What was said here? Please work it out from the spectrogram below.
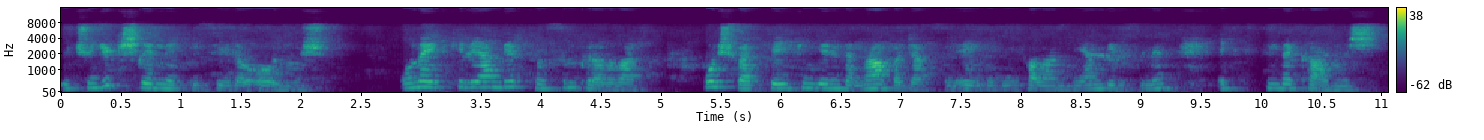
Üçüncü kişilerin etkisiyle olmuş. Onu etkileyen bir tılsım kralı var. Boş ver keyfin yerinde ne yapacaksın evliliği falan diyen birisinin etkisinde kalmış.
